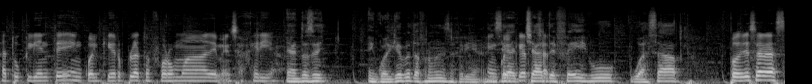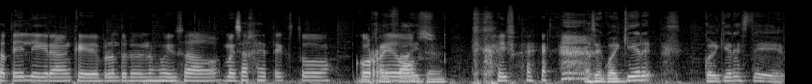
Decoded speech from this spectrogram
a tu cliente en cualquier plataforma de mensajería. entonces, en cualquier plataforma de mensajería, en sea chat, de Facebook, WhatsApp. Podría ser hasta Telegram, que de pronto no hemos usado. Mensajes de texto, correos. o sea, en cualquier, cualquier este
